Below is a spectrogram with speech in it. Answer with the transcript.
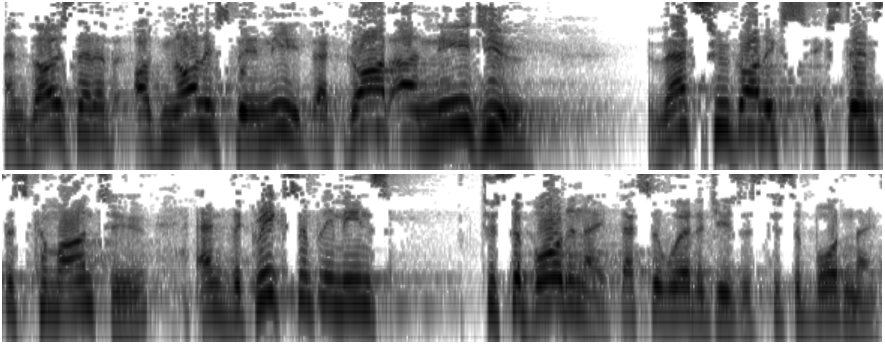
and those that have acknowledged their need, that God, I need you. That's who God ex- extends this command to. And the Greek simply means to subordinate. That's the word it uses, to subordinate.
